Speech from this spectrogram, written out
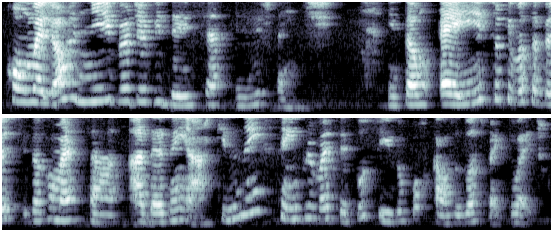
com o melhor nível de evidência existente. Então, é isso que você precisa começar a desenhar, que nem sempre vai ser possível por causa do aspecto ético.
